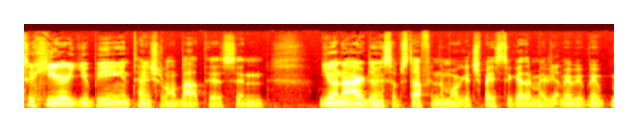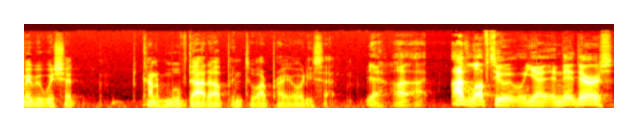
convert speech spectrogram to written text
to hear you being intentional about this, and you and I are doing some stuff in the mortgage space together. Maybe Yep. maybe maybe, maybe we should kind of move that up into our priority set. Yeah, I, I, I'd love to. Yeah, and there's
